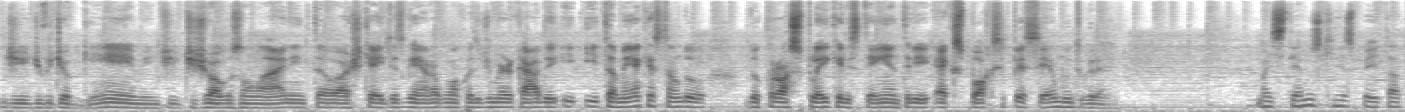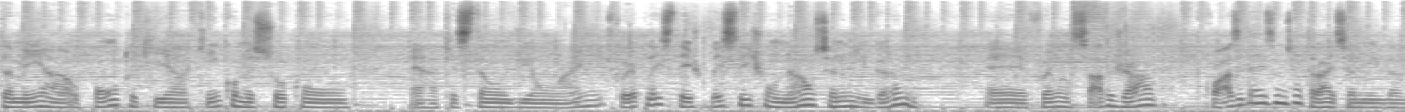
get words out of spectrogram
de, de videogame, de, de, jogos online, então eu acho que aí eles ganharam alguma coisa de mercado e, e também a questão do, do crossplay que eles têm entre Xbox e PC é muito grande. Mas temos que respeitar também a, o ponto que a, quem começou com é, a questão de online foi a PlayStation. PlayStation não, se eu não me engano, é, foi lançado já quase 10 anos atrás, se eu não me engano.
